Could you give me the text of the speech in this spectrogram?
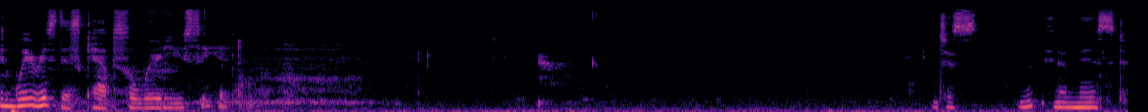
And where is this capsule? Where do you see it? Just in a mist.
